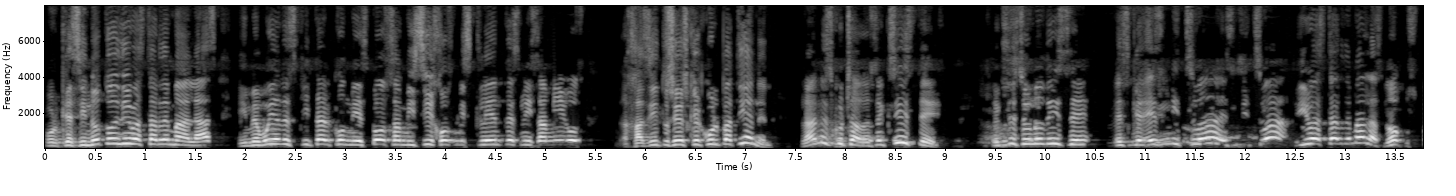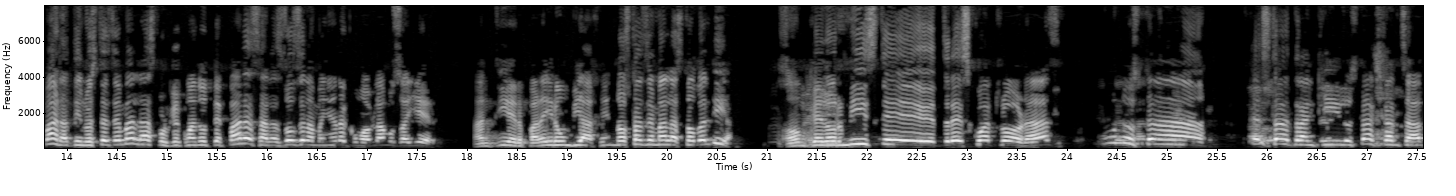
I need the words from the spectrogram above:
Porque si no, todo el día iba a estar de malas y me voy a desquitar con mi esposa, mis hijos, mis clientes, mis amigos. Jacitos, ¿ellos qué culpa tienen? ¿La han escuchado? Eso existe. Entonces uno dice, es que es mitzvah, es mitzvah. Iba a estar de malas. No, pues párate y no estés de malas, porque cuando te paras a las 2 de la mañana, como hablamos ayer, antier, para ir a un viaje, no estás de malas todo el día. Aunque dormiste tres, cuatro horas, uno está, está tranquilo, está cansado,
